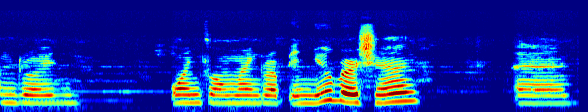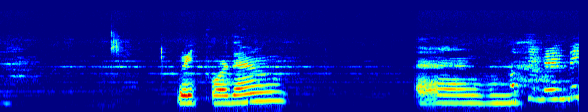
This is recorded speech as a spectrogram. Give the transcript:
Android one from Minecraft in new version. And wait for them. And Si Mimi,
